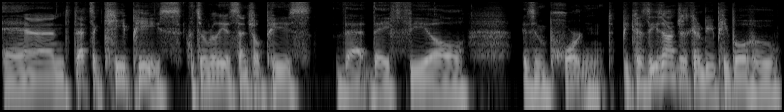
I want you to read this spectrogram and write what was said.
And that's a key piece. It's a really essential piece that they feel is important because these aren't just going to be people who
